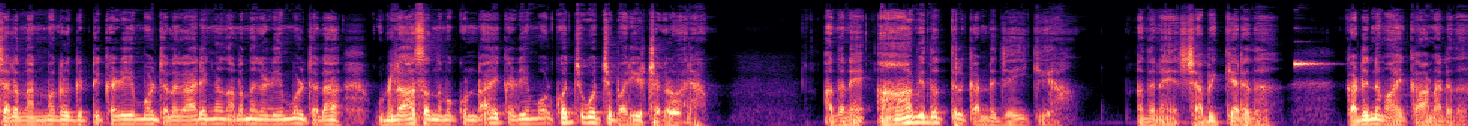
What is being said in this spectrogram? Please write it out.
ചില നന്മകൾ കിട്ടിക്കഴിയുമ്പോൾ ചില കാര്യങ്ങൾ നടന്നു കഴിയുമ്പോൾ ചില ഉല്ലാസം നമുക്കുണ്ടായി കഴിയുമ്പോൾ കൊച്ചു കൊച്ചു പരീക്ഷകൾ വരാം. അതിനെ ആ വിധത്തിൽ കണ്ട് ജയിക്കുക. അതിനെ ശപിക്കരുത്. കഠിനമായി കാണരുത്.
